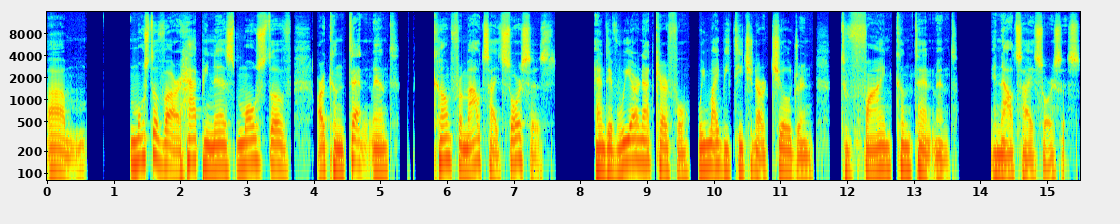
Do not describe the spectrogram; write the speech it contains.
um, most of our happiness, most of our contentment come from outside sources. And if we are not careful, we might be teaching our children to find contentment in outside sources.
